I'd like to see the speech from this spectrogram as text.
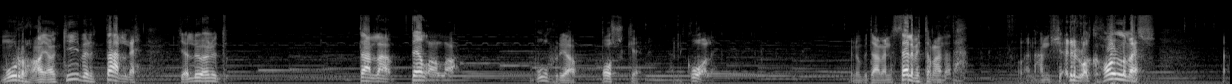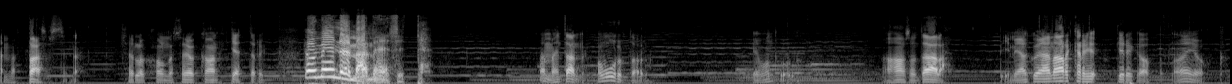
Murhaaja on kiivennyt tälle ja lyönyt tällä telalla uhria poskeen. Hän kuoli. Minun pitää mennä selvittämään tätä. Olen hän Sherlock Holmes. En mä pääse sinne. Sherlock Holmes ei olekaan ketteri. No minne mä menen sitten? Mä menen tänne. Mä murtaudun. Ilman tuolla. Aha, se on täällä. Pimeä kuin jää narkkarikirjakauppa. No ei ookaan.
